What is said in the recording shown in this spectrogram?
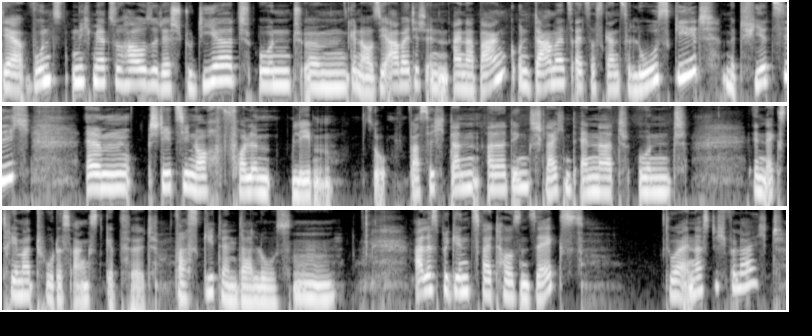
Der wohnt nicht mehr zu Hause, der studiert und ähm, genau, sie arbeitet in einer Bank und damals, als das Ganze losgeht mit 40, ähm, steht sie noch voll im Leben. So, was sich dann allerdings schleichend ändert und in extremer Todesangst gipfelt. Was geht denn da los? Alles beginnt 2006. Du erinnerst dich vielleicht?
